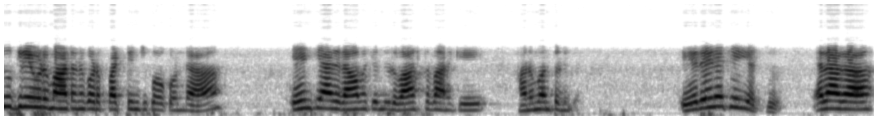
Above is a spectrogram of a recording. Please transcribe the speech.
సుగ్రీవుడి మాటను కూడా పట్టించుకోకుండా ఏం చేయాలి రామచంద్రుడు వాస్తవానికి? హనుమంతుడి ఏదైనా చేయొచ్చు. ఎలాగా?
